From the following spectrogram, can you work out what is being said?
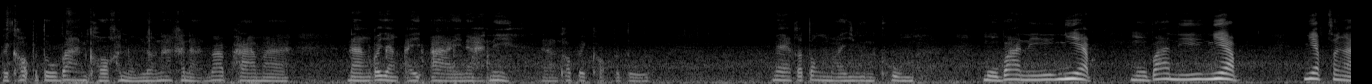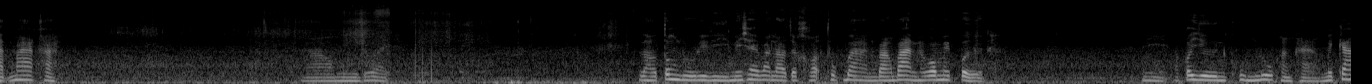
ไปเคาะประตูบ้านขอขนมแล้วนะขนาดว่าพามานางก็ยังอายอายๆนะนี่นางเข้าไปเคาะประตู แม่ก็ต้องมายืนคุม หมู่บ้านนี้เงียบ หมู่บ้านนี้เงียบเงียบสงัดมากค่ะเอามีด้วย เราต้องดูดีๆ ไม่ใช่ว่าเราจะเคาะทุกบ้านบางบ้านเขาก็ไม่เปิด นี่เราก็ยืนคุมลูกห่างๆ ไม่กล้า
